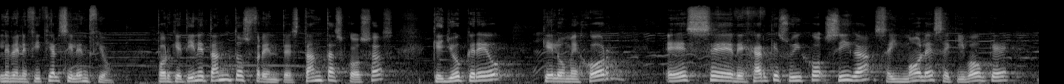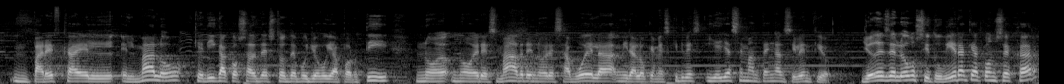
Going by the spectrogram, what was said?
le beneficia el silencio, porque tiene tantos frentes, tantas cosas, que yo creo que lo mejor es eh, dejar que su hijo siga, se inmole, se equivoque, parezca el, el malo, que diga cosas de estos de yo voy a por ti, no, no eres madre, no eres abuela, mira lo que me escribes, y ella se mantenga en silencio. Yo desde luego, si tuviera que aconsejar,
